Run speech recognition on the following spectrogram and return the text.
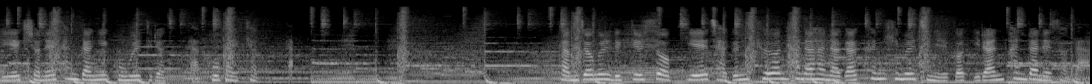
리액션에 상당히 공을 들였다고 밝혔다. 감정을 느낄 수 없기에 작은 표현 하나하나가 큰 힘을 지닐 것이란 판단에서다.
